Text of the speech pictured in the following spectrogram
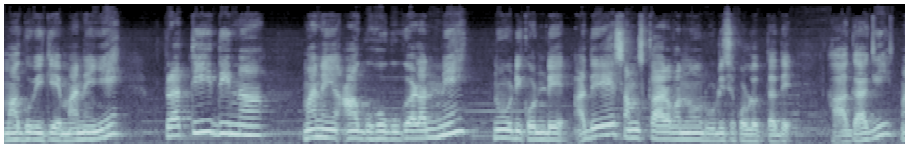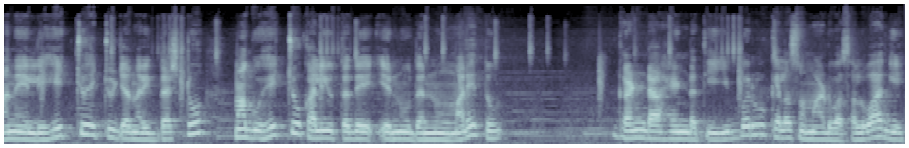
ಮಗುವಿಗೆ ಮನೆಯೇ ಪ್ರತಿದಿನ ಮನೆ ಆಗುಹೋಗುಗಳನ್ನೇ ನೋಡಿಕೊಂಡೇ ಅದೇ ಸಂಸ್ಕಾರವನ್ನು ರೂಢಿಸಿಕೊಳ್ಳುತ್ತದೆ. ಹಾಗಾಗಿ ಮನೆಯಲ್ಲಿ ಹೆಚ್ಚು ಹೆಚ್ಚು ಜನರಿದ್ದಷ್ಟು ಮಗು ಹೆಚ್ಚು ಕಲಿಯುತ್ತದೆ ಎನ್ನುವುದನ್ನು ಮರೆತು ಗಂಡ, ಹೆಂಡತಿ ಇಬ್ಬರೂ ಕೆಲಸ ಮಾಡುವ ಸಲುವಾಗಿ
